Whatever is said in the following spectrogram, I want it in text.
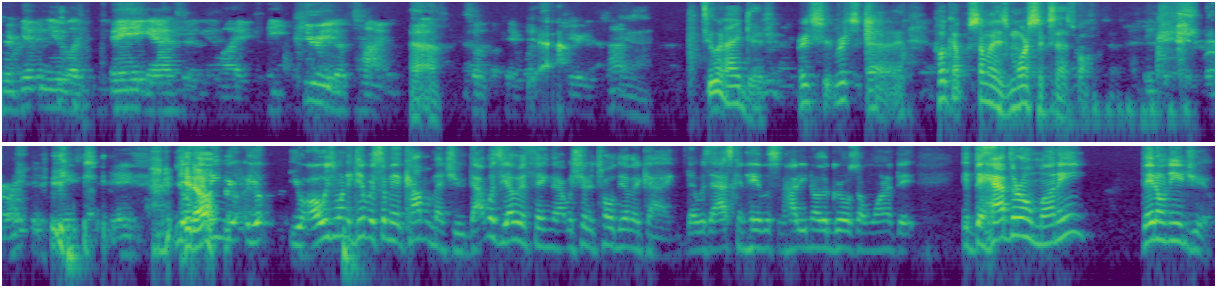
They're giving you like vague answers, like a period of time. Uh, So okay, what's the period of time? Yeah. do what I did. Rich, Rich, uh, hook up with someone who's more successful. I think it's right at days by days. You, You know, know? I mean, you, you, you always want to give with somebody that compliments you. That was the other thing that I should have told the other guy that was asking, "Hey, listen, how do you know the girls don't want it? They, if they have their own money, they don't need you.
